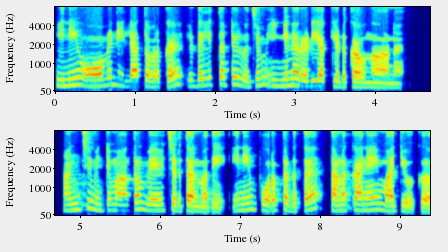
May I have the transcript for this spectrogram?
ഇനി ഓവൻ ഇല്ലാത്തവർക്ക് ഇഡലിത്തട്ടിൽ വെച്ചും ഇങ്ങനെ റെഡിയാക്കി എടുക്കാവുന്നതാണ്. അഞ്ച് മിനിറ്റ് മാത്രം വേവിച്ചെടുത്താൽ മതി. ഇനിയും പുറത്തെടുത്ത് തണുക്കാനായി മാറ്റി വെക്കുക.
